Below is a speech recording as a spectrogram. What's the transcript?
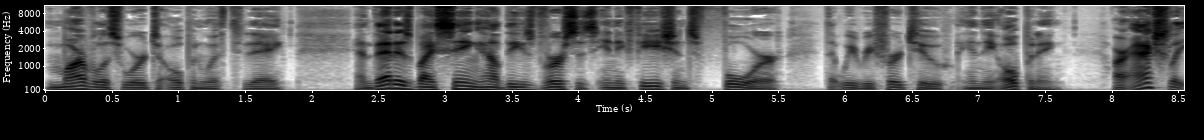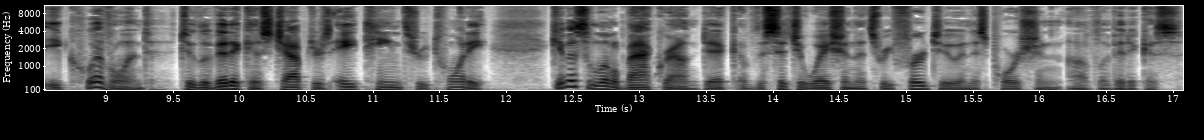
marvelous word to open with today, and that is by seeing how these verses in Ephesians 4 that we referred to in the opening are actually equivalent to Leviticus chapters 18 through 20. Give us a little background, Dick, of the situation that's referred to in this portion of Leviticus.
